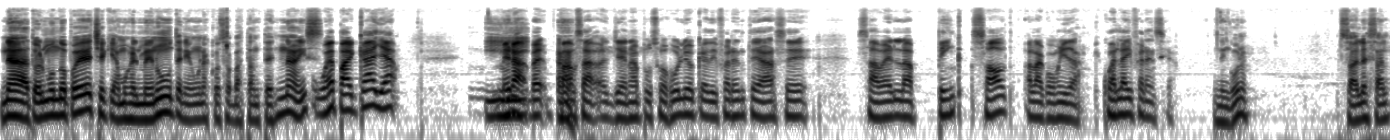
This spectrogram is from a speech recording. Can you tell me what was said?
Nada, todo el mundo pues chequeamos el menú, tenían unas cosas bastante nice. Huepa, calla. Y, Mira, ve- Ajá. pausa. Jenna puso Julio que diferente hace saber la pink salt a la comida. ¿Cuál es la diferencia? ninguna. Sal es sal.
